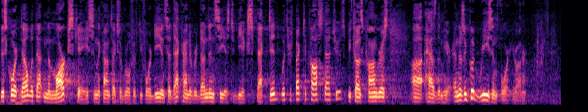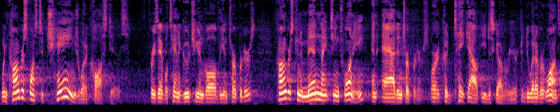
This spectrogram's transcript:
This court dealt with that in the Marx case in the context of Rule 54D and said that kind of redundancy is to be expected with respect to cost statutes because Congress uh, has them here. And there's a good reason for it, Your Honor. When Congress wants to change what a cost is, for example, Taniguchi involved the interpreters, Congress can amend 1920 and add interpreters, or it could take out e-discovery, or it could do whatever it wants.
